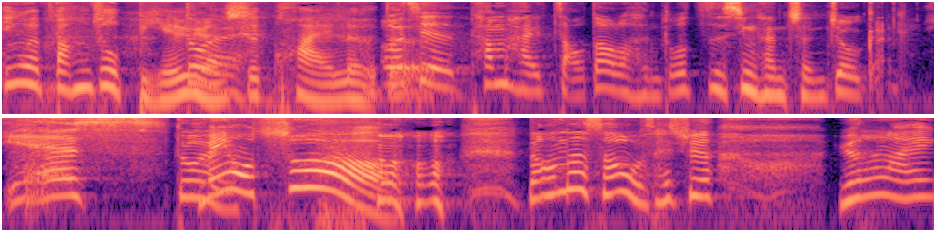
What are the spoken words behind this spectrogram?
因为帮助别人是快乐的，而且他们还找到了很多自信和成就感。yes，对。没有错，然后那时候我才觉得，原来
